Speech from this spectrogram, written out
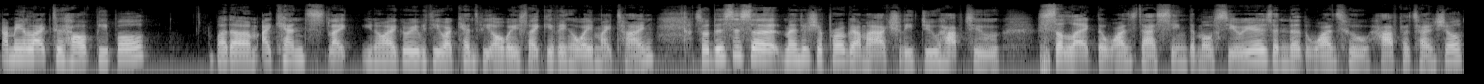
I mean, I like to help people but um, I can't like you know I agree with you. I can't be always like giving away my time. So this is a mentorship program. I actually do have to select the ones that seem the most serious and the, the ones who have potential.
